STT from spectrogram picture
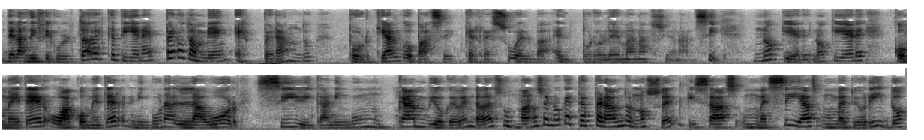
de las dificultades que tiene, pero también esperando porque algo pase que resuelva el problema nacional. Sí, no quiere, no quiere cometer o acometer ninguna labor cívica, ningún cambio que venga de sus manos, sino que está esperando, no sé, quizás un Mesías, un meteorito,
